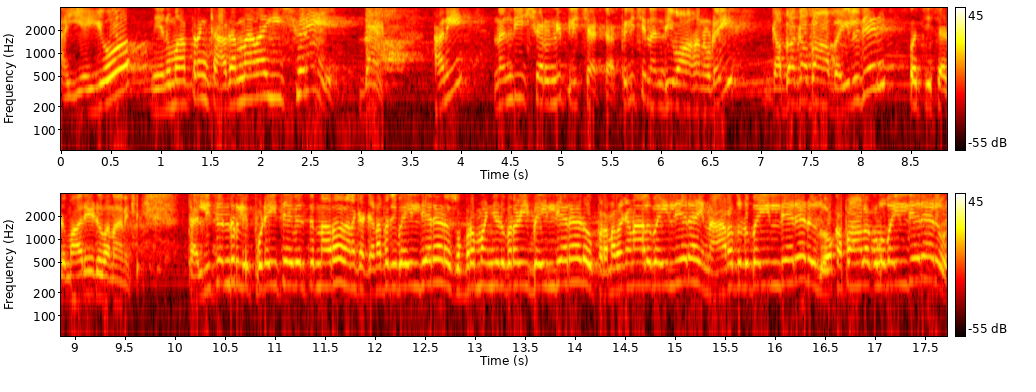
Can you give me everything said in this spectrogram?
అయ్యయ్యో నేను మాత్రం కాదన్నానా ఈశ్వరి? దా అని నందీశ్వరుణ్ణి పిలిచాట. పిలిచి నందివాహనుడై గబగబా బయలుదేరి వచ్చేసాడు మారేడు వనానికి. తల్లిదండ్రులు ఎప్పుడైతే వెళ్తున్నారో వెనక గణపతి బయలుదేరాడు సుబ్రహ్మణ్యుడు బ్రవి బయలుదేరాడు ప్రమదగణాలు బయలుదేరాయి నారదుడు బయలుదేరాడు లోకపాలకులు బయలుదేరారు.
